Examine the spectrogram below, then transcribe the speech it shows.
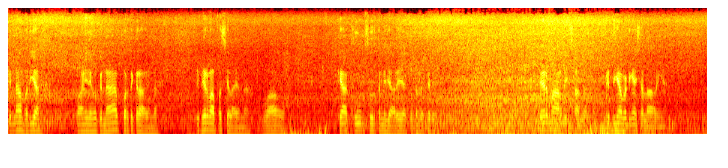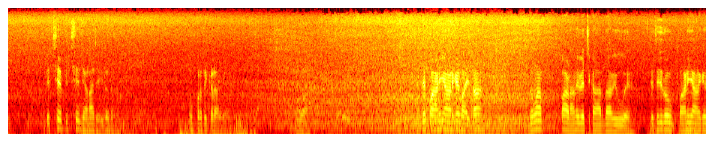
ਕਿੰਨਾ ਵਧੀਆ ਪਾਣੀ ਦੇਖੋ, ਕਿੰਨਾ ਉੱਪਰ ਤੇ ਆ ਜਾਂਦਾ। ਤੇ ਫਿਰ ਵਾਪਸ ਚਲਾ ਜਾਂਦਾ। ਵਾਓ। ਕੀ ਖੂਬਸੂਰਤ ਨਜ਼ਾਰੇ ਆ ਕੁਦਰਤ ਦੇ। ਫਿਰ ਮਾਰਦੀ ਛੱਲ। ਕਿੱਡੀਆਂ ਵੱਡੀਆਂ ਛੱਲਾਂ ਆ ਰਹੀਆਂ। ਪਿੱਛੇ ਪਿੱਛੇ ਜਾਣਾ ਚਾਹੀਦਾ ਤੁਹਾਨੂੰ ਉੱਪਰ ਤੇ ਕਰਾ ਗਿਆ। ਵਾਹ। ਇੱਥੇ ਪਾਣੀ ਆਣ ਕੇ ਵੱਜਦਾ, ਦੋਵਾਂ ਪਹਾੜਾਂ ਦੇ ਵਿਚਕਾਰ ਦਾ ਵਿਊ ਹੈ। ਜਿੱਥੇ ਜਦੋਂ ਪਾਣੀ ਆਣ ਕੇ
